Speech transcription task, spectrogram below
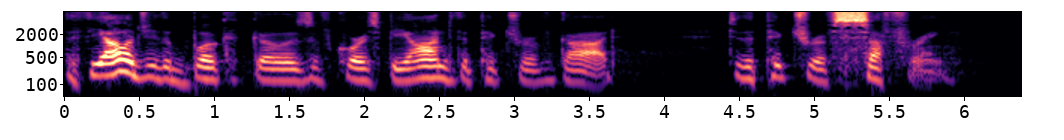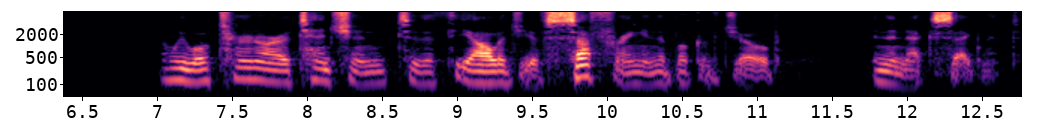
The theology of the book goes, of course, beyond the picture of God to the picture of suffering. And we will turn our attention to the theology of suffering in the book of Job in the next segment.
